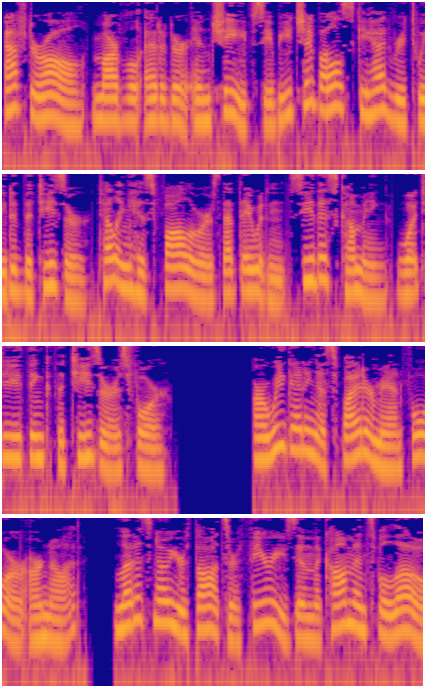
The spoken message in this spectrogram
After all, Marvel editor-in-chief CB Cebulski had retweeted the teaser, telling his followers that they wouldn't see this coming. What do you think the teaser is for? Are we getting a Spider-Man 4 or not? Let us know your thoughts or theories in the comments below.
